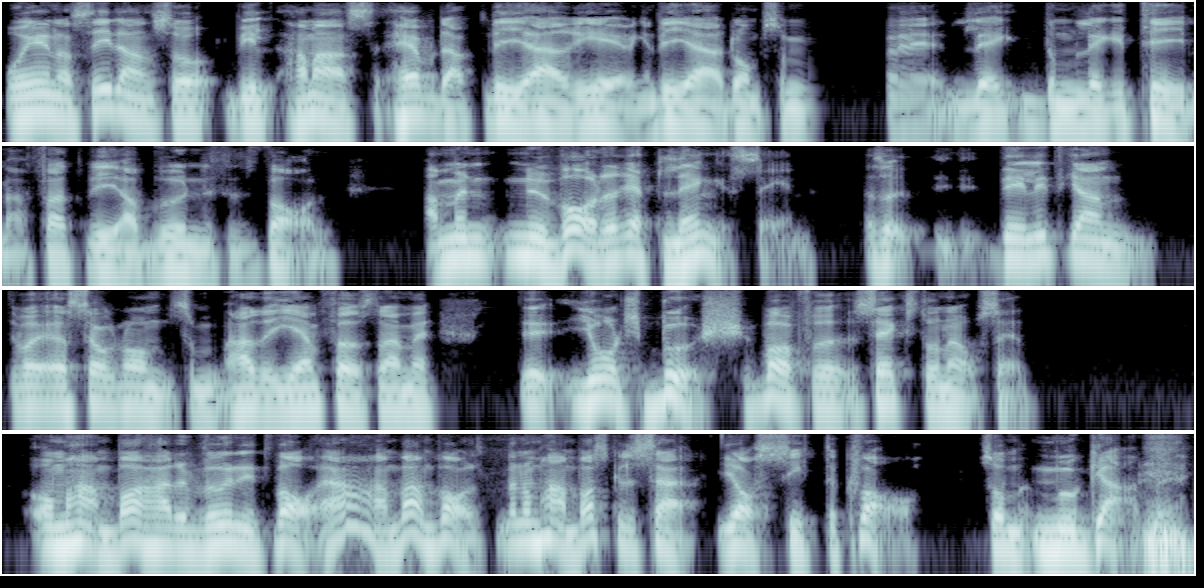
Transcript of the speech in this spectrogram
å ena sidan så vill Hamas hävda att vi är regeringen, vi är de som är de legitima för att vi har vunnit ett val. Ja, men nu var det rätt länge sedan. Alltså, det är lite grann, det var, jag såg någon som hade jämförelserna med Eh, George Bush var för 16 år sedan. Om han bara hade vunnit val, ja han vann valet, men om han bara skulle säga jag sitter kvar som Mugabe.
